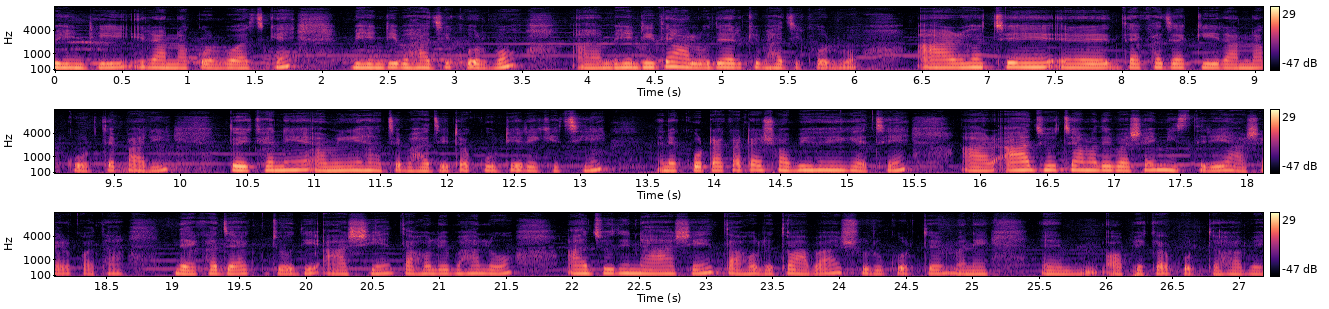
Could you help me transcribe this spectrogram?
ভেন্ডি রান্না করব আজকে। ভেন্ডি ভাজি করব। ভেন্ডিতে আলু দিয়ে আর কি ভাজি করব। আর হচ্ছে দেখা যাক কি রান্না করতে পারি। তো এখানে আমি হচ্ছে ভাজিটা কুটে রেখেছি। মানে কোটা কাটা সবই হয়ে গেছে। আর আজ হচ্ছে আমাদের বাসায় মিস্ত্রি আসার কথা। দেখা যাক যদি আসে তাহলে ভালো। আর যদি না আসে তাহলে তো আবার শুরু করতে মানে অপেক্ষা করতে হবে।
